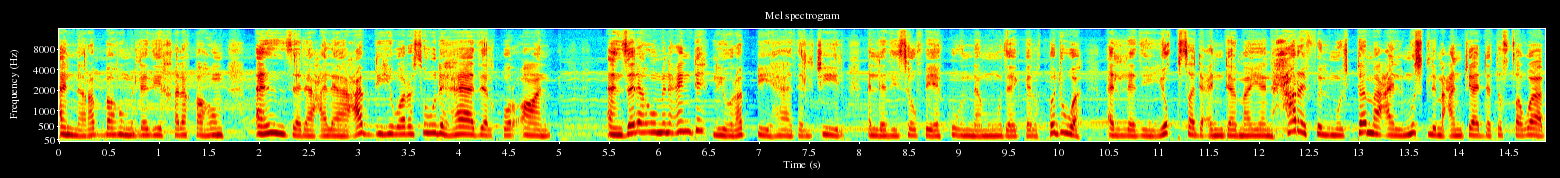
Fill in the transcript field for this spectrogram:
أن ربهم الذي خلقهم أنزل على عبده ورسوله هذا القرآن. أنزله من عنده ليربي هذا الجيل الذي سوف يكون نموذج القدوة الذي يقصد عندما ينحرف المجتمع المسلم عن جادة الصواب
